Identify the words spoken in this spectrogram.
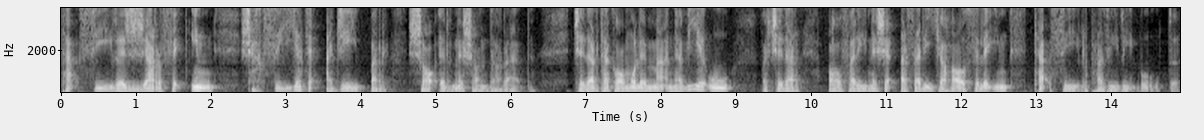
تأثیر ژرف این شخصیت عجیب بر شاعر نشان دارد. چه در تکامل معنوی او و چه در آفرینش اثری که حاصل این تأثیر پذیری بود.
